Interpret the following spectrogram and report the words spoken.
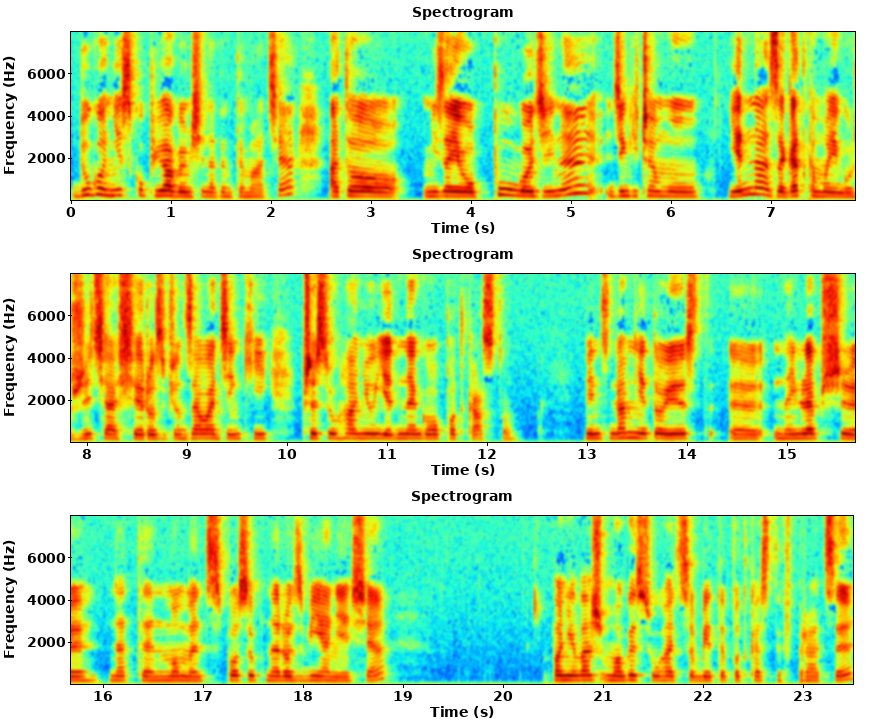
długo nie skupiłabym się na tym temacie, a to mi zajęło pół godziny, dzięki czemu jedna zagadka mojego życia się rozwiązała dzięki przesłuchaniu jednego podcastu. Więc dla mnie to jest y, najlepszy na ten moment sposób na rozwijanie się, ponieważ mogę słuchać sobie te podcasty w pracy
